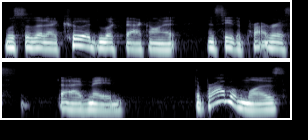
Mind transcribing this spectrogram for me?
was so that I could look back on it and see the progress that I've made. The problem was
